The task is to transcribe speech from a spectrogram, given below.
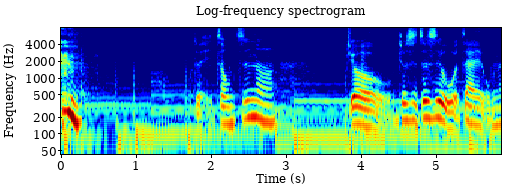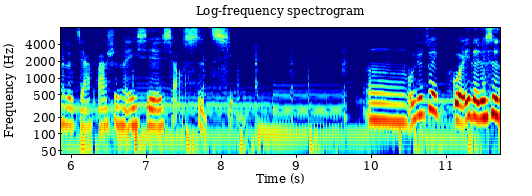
对，总之呢，就就是这是我在我们那个家发生的一些小事情。嗯，我觉得最诡异的就是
